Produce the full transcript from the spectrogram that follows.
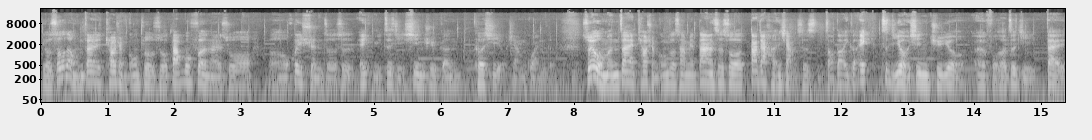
有时候呢，我们在挑选工作的时候，大部分来说。呃，会选择是诶与自己兴趣跟科系有相关的，所以我们在挑选工作上面，当然是说大家很想是找到一个诶自己又有兴趣又有呃符合自己在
